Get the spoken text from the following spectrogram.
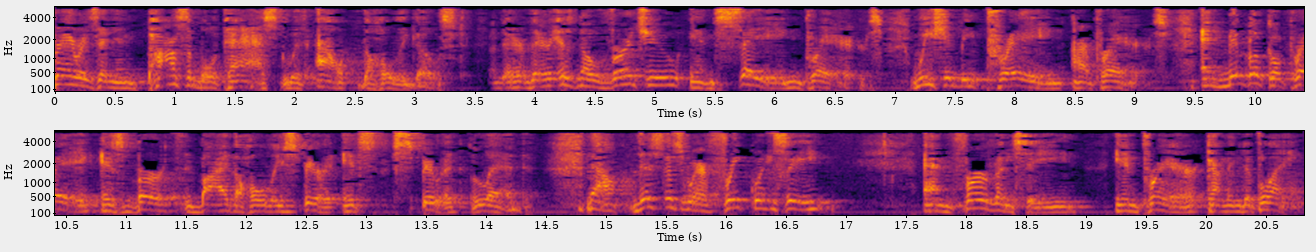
Prayer is an impossible task without the Holy Ghost. There, there is no virtue in saying prayers. We should be praying our prayers. And biblical praying is birthed by the Holy Spirit. It's spirit led. Now, this is where frequency and fervency in prayer come into play.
